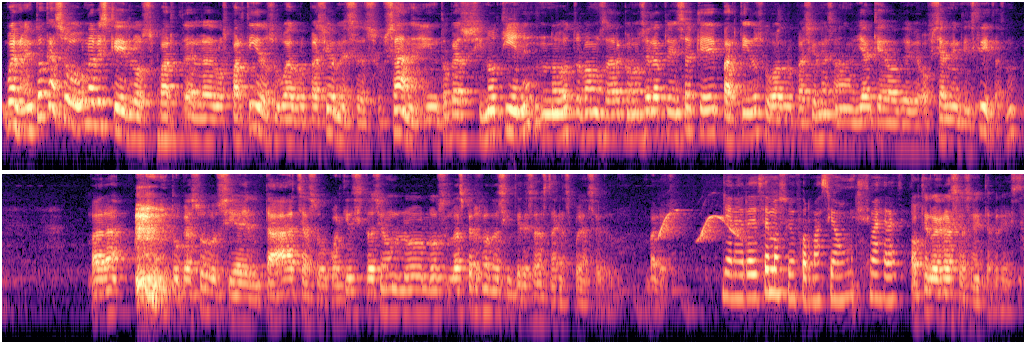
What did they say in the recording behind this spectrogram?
Bueno, en todo caso, una vez que los, los partidos o agrupaciones subsanan, en todo caso, si no tienen, nosotros vamos a dar a conocer a la prensa que partidos o agrupaciones ya han quedado oficialmente inscritas, ¿no? Para, en todo caso, si hay tachas o cualquier situación, los, las personas interesadas también las pueden hacer valer. Bien, agradecemos su información. Muchísimas gracias. A usted las gracias, señorita periodista.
